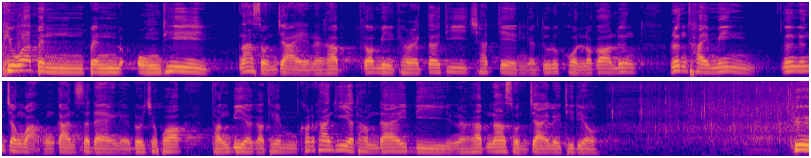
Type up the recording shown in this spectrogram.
พี่ว่าเป็นเป็นองค์ที่น่าสนใจนะครับ ก็มีคาแรคเตอร์ที่ชัดเจนกันทุกๆคน แล้วก็เรื่องเรื่องไทมิ่ง เรื่องเรื่องจังหวะของการแสดงเนี่ยโดยเฉพาะถังเบียร์กับเทมค่อนข้างที่จะทำได้ดีนะครับ น่าสนใจเลยทีเดียว คือ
